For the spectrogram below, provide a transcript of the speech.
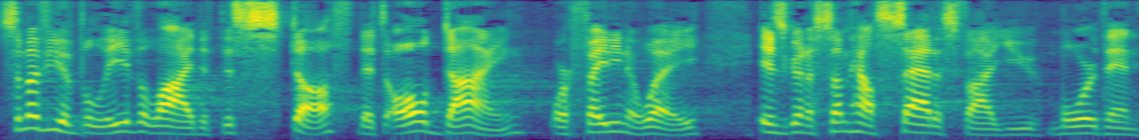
Some of you have believed the lie that this stuff that's all dying or fading away is going to somehow satisfy you more than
